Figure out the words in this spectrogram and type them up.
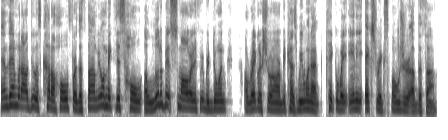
And then what I'll do is cut a hole for the thumb. We want to make this hole a little bit smaller if we were doing a regular short arm because we want to take away any extra exposure of the thumb.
